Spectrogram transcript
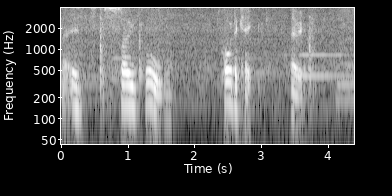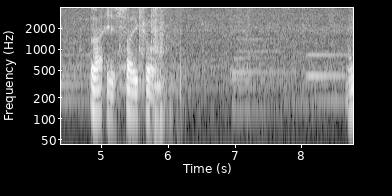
That is so cool. Hold the cake. There we go. That is so cool. Oh,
